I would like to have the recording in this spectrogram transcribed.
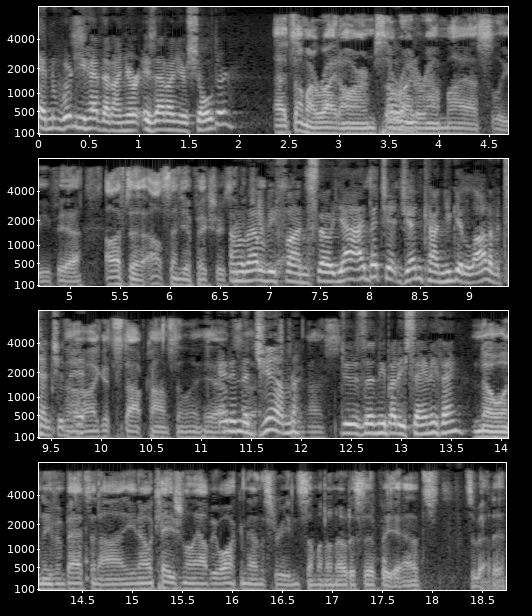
and where do you have that on your? Is that on your shoulder? Uh, it's on my right arm, so Oh, right around my uh, sleeve. Yeah, I'll have to. I'll send you a picture. so Oh, that'll be fun. So yeah, I bet you at Gen Con you get a lot of attention. Oh, I get stopped constantly. Yeah, and in the uh, gym, nice. does anybody say anything? no one even bats an eye. You know, occasionally I'll be walking down the street and someone will notice it, but yeah, that's that's about it.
